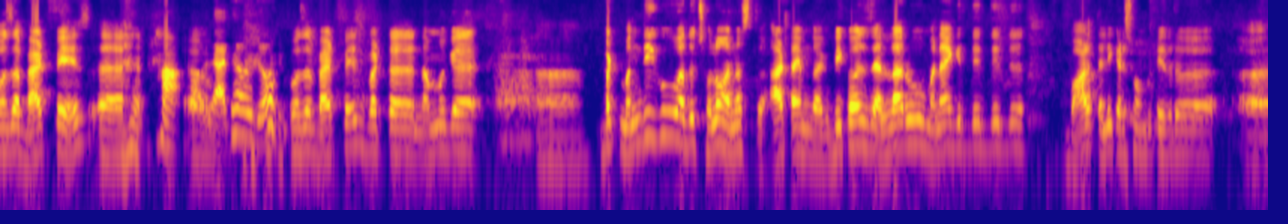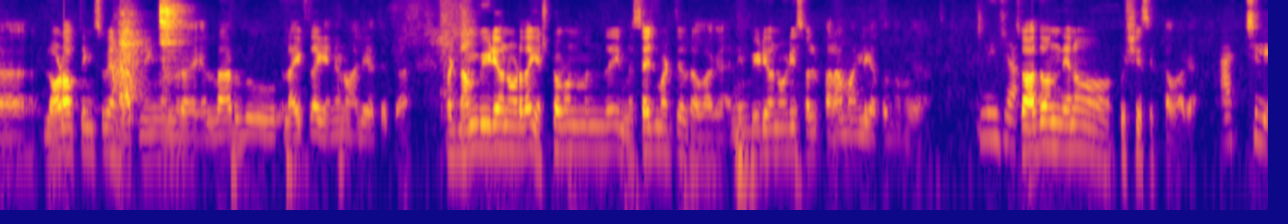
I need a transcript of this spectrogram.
was a bad phase it was a bad phase but ನಮಗ ಬಟ್ ಮಂದಿಗೂ ಅದು ಚಲೋ ಅನಸ್ತು ಆ ಟೈಮ್ದಾಗ ಬಿಕಾಸ್ ಎಲ್ಲಾರು ಮನ್ಯಾಗ ಇದ್ದಿದ್ದು ಭಾಳ ತಲೆ ಕೆಡಿಸ್ಕೊಂಡ್ಬಿಟ್ಟಿದ್ರು. Lot of things were happening ಅಂದ್ರೆ ಎಲ್ಲಾರದು ಲೈಫ್ದಾಗ ಏನೇನೋ ಅಲ್ಲಿ ಆತೈತೆ ಬಟ್ ನಮ್ಮ ವಿಡಿಯೋ ನೋಡಿದಾಗ ಎಷ್ಟೊಂದ್ ಮಂದಿ ಮೆಸೇಜ್ ಮಾಡ್ತಿದ್ರು ಅವಾಗ. ನಿಮ್ ವಿಡಿಯೋ ನೋಡಿ ಸ್ವಲ್ಪ ಆರಾಮಾಗ್ಲಿಕ್ಕೆ ನಮಗೆ. ಸೊ ಅದೊಂದೇನೋ ಖುಷಿ ಸಿಕ್ತ ಅವಾಗ. ಆಕ್ಚುಲಿ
